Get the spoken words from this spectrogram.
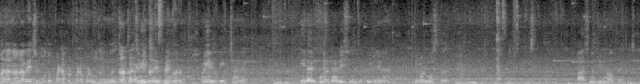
मला ना रव्याचे मोदक पटापट पटापट होतात. तांदळाचे मी कधीच नाही करत. पण हे पीठ छान आहे. हे त्या रेशमचं पीठ आहे ना ते पण मस्त. बासमती वापरायचं.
